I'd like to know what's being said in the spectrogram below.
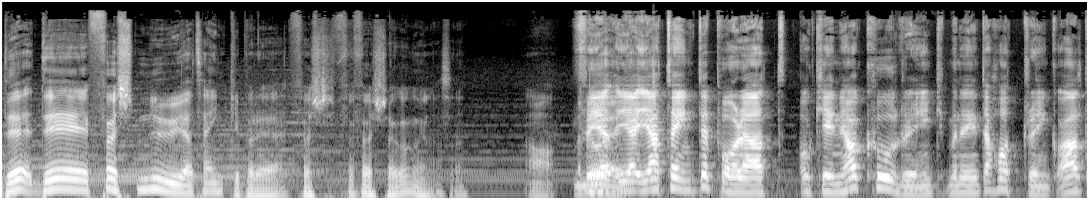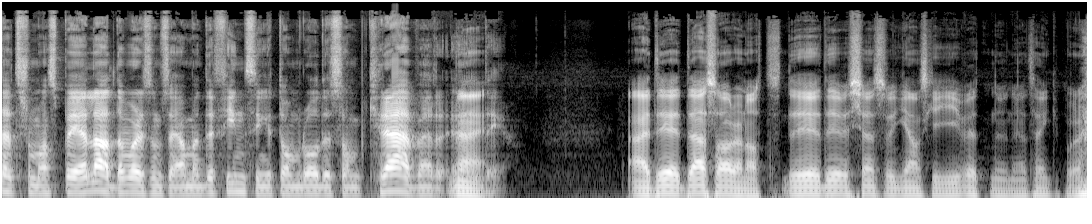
Det, det är först nu jag tänker på det för, för första gången alltså. Ja, men För jag, är- jag, jag tänkte på det att, okej ni har cool drink, men det är inte hot drink. Och allt eftersom man spelar, då var det som att säga, ja, men det finns inget område som kräver Nej. det. Nej, det, där sa du något. Det, det känns väl ganska givet nu när jag tänker på det.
